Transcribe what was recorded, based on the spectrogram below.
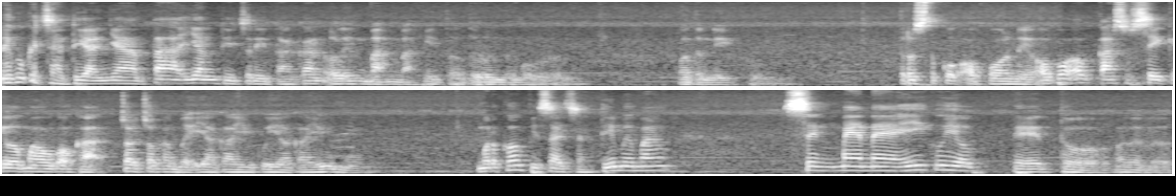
Niku kejadian nyata yang diceritakan oleh mbah-mbah kita turun temurun mboten niku. Terus teko nih apa kasus sikil mau kok gak cocok ambek ya kayu ku ya kayumu? Mereka bisa jadi memang sing menehi ku ya beda ngoten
